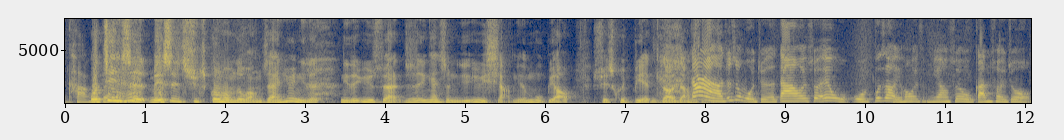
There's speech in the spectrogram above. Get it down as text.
康。我建议是没事去逛逛我们的网站，因为你的你的预算就是应该是你的预想，你的目标随时会变，你知道这样。当然啊，就是我觉得大家会说，哎，我我不知道以后会怎么样，所以我干脆就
